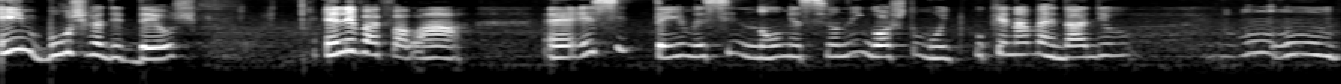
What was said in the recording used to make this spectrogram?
em busca de Deus. Ele vai falar é, esse tema, esse nome, assim, eu nem gosto muito, porque na verdade, um, um,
